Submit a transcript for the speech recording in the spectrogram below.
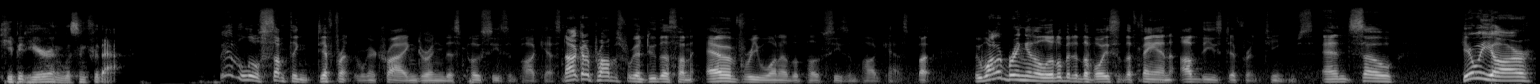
Keep it here and listen for that. We have a little something different that we're going to try during this postseason podcast. Not going to promise we're going to do this on every one of the postseason podcasts, but we want to bring in a little bit of the voice of the fan of these different teams. And so here we are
